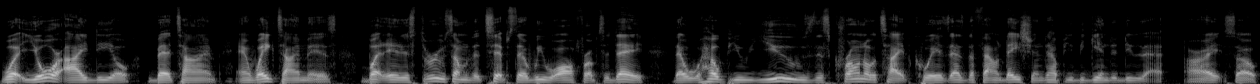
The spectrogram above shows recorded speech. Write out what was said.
what your ideal bedtime and wake time is but it is through some of the tips that we will offer up today that will help you use this chronotype quiz as the foundation to help you begin to do that. All right? So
